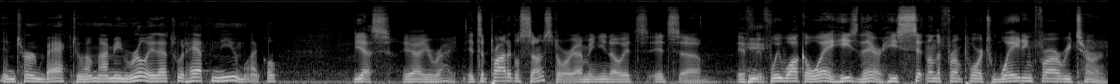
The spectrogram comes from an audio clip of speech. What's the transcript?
and turn back to him, I mean, really, that's what happened to you, Michael. Yes, yeah, you're right. It's a prodigal son story. I mean, you know, it's it's um, if He- if we walk away, He's there. He's sitting on the front porch waiting for our return.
